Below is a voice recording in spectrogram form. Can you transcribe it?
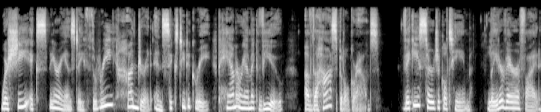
where she experienced a 360 degree panoramic view of the hospital grounds. Vicky's surgical team later verified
